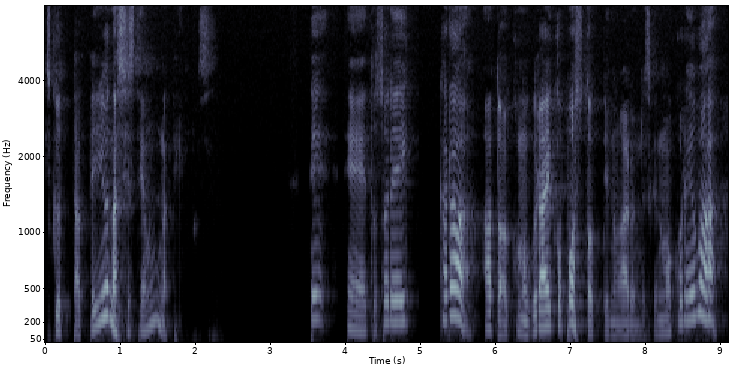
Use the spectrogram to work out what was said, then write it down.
作ったっていうようなシステムになってきます。で、えっ、ー、と、それから、あとはこのグライコポストっていうのがあるんですけども、これは、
